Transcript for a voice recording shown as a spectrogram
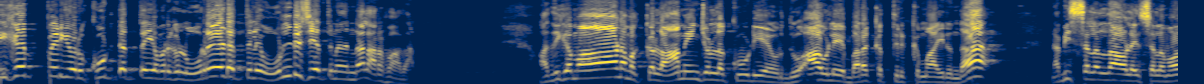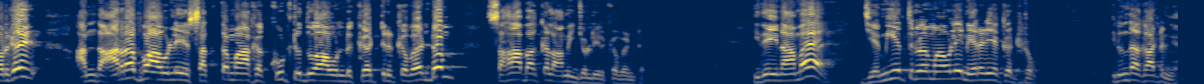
மிகப்பெரிய ஒரு கூட்டத்தை அவர்கள் ஒரே இடத்திலே ஒன்று சேர்த்தினது என்றால் அரபாதான் அதிகமான மக்கள் ஆமீன் சொல்லக்கூடிய ஒரு துஆவிலே பறக்கத்திற்குமா இருந்தா நபி ஸல்லல்லாஹு அலைஹி அவர்கள் அந்த அரபாவிலே சத்தமாக கூட்டு துவா ஒன்று கேட்டிருக்க வேண்டும் சஹாபாக்கள் ஆமீன் சொல்லியிருக்க வேண்டும். இதை நாம ஜமியத்துலமாவிலே நேரடியாக கேட்டுட்டோம். இருந்தா காட்டுங்க.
